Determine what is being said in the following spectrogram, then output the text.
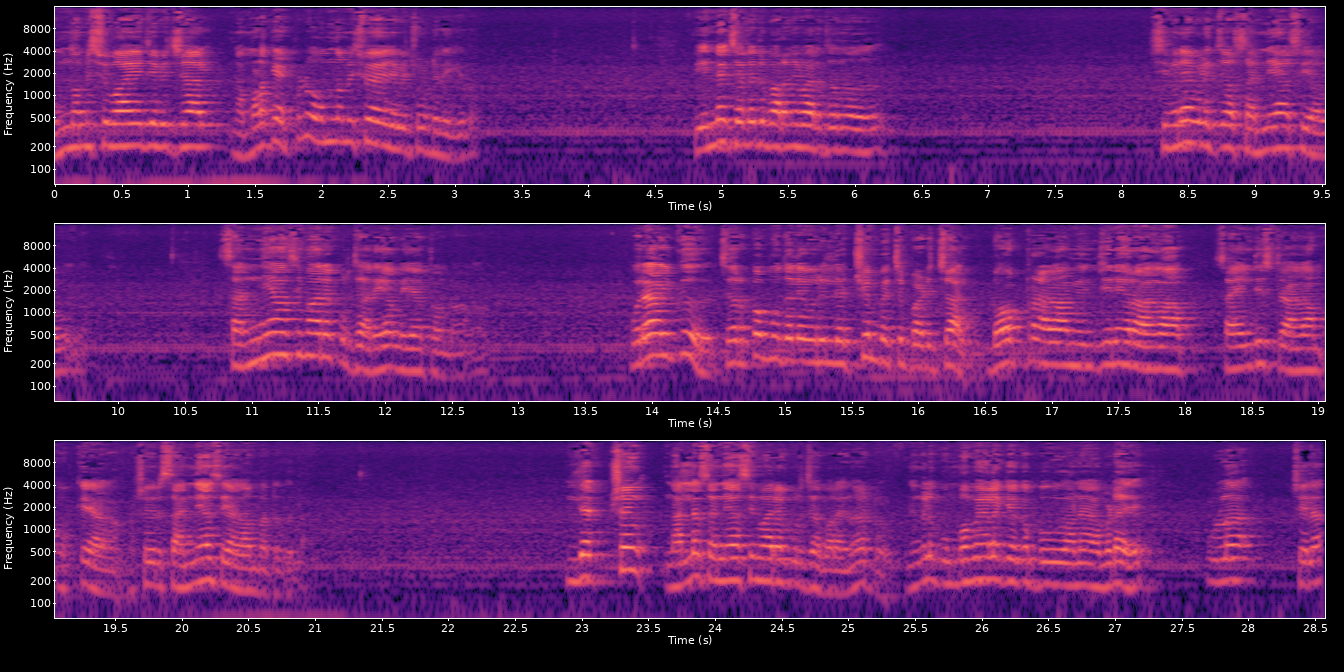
ഓം നമ ശിവായ ജപിച്ചാൽ നമ്മളൊക്കെ എപ്പോഴും ഓം നമ ശിവായ ജപിച്ചുകൊണ്ടിരിക്കുന്നു. പിന്നെ ചിലർ പറഞ്ഞു പരത്തുന്നത് ശിവനെ വിളിച്ചാൽ സന്യാസിയാവുന്നു സന്യാസിമാരെ കുറിച്ച് അറിയാൻ വയ്യാത്തതുകൊണ്ടാണ് ഒരാൾക്ക് ചെറുപ്പം മുതലേ ഒരു ലക്ഷ്യം വെച്ച് പഠിച്ചാൽ ഡോക്ടറാകാം എഞ്ചിനീയർ ആകാം സയന്റിസ്റ്റ് ആകാം ഒക്കെ ആകാം പക്ഷെ ഒരു സന്യാസി ആകാൻ പറ്റത്തില്ല. ലക്ഷ്യം നല്ല സന്യാസിമാരെ കുറിച്ചാണ് പറയുന്നത് കേട്ടോ. നിങ്ങൾ കുംഭമേളയ്ക്കൊക്കെ പോവുകയാണെങ്കിൽ അവിടെ ഉള്ള ചില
